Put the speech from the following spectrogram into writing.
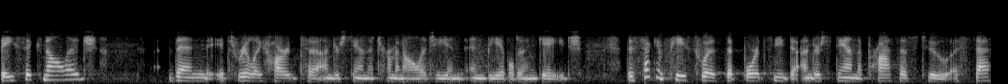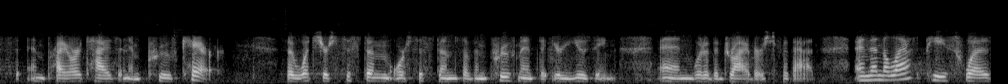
basic knowledge, then it's really hard to understand the terminology and, and be able to engage. The second piece was that boards need to understand the process to assess and prioritize and improve care. So, what's your system or systems of improvement that you're using, and what are the drivers for that? And then the last piece was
